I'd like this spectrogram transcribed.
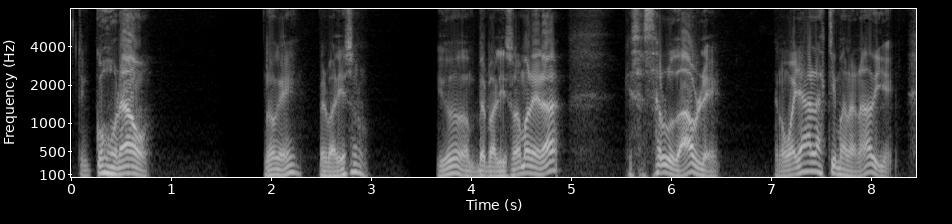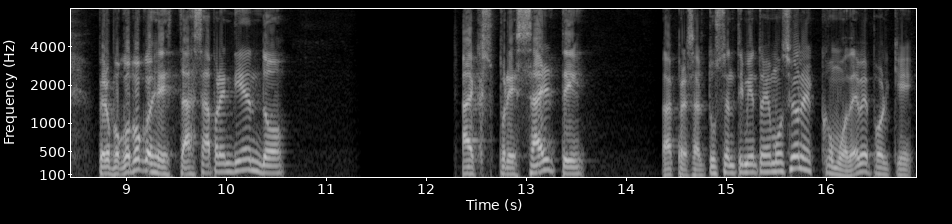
estoy encojonado. Ok, verbalízalo. Yo verbalizo de manera que sea saludable, no vayas a lastimar a nadie. Pero poco a poco estás aprendiendo a expresarte, a expresar tus sentimientos y emociones como debe, porque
